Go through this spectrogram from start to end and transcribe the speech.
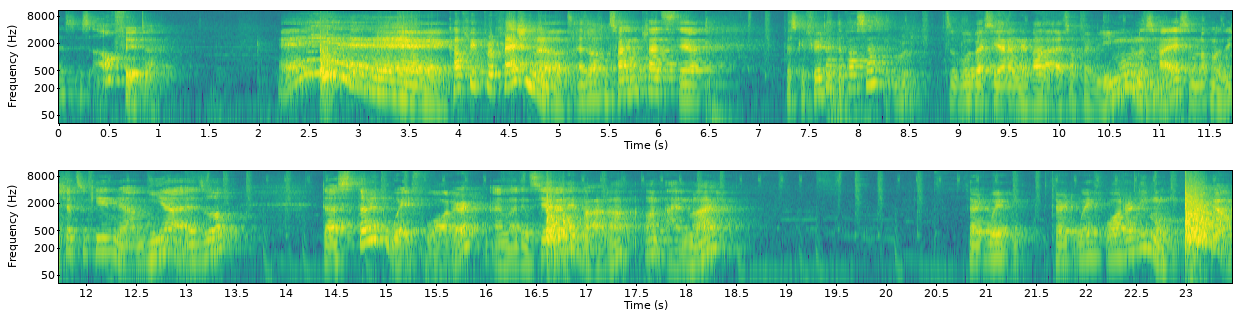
das ist auch Filter. Hey, Coffee Professionals. Also auf dem zweiten Platz der, das gefilterte Wasser. Gut. Sowohl bei Sierra Nevada als auch beim Limo. Und das heißt, um nochmal sicher zu gehen, wir haben hier also das Third Wave Water, einmal den Sierra Nevada und einmal Third Wave, Third Wave Water Limo. Ja,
